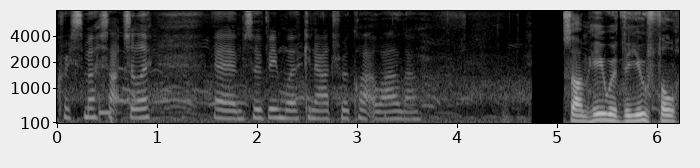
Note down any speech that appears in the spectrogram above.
Christmas actually. Um, so we've been working hard for quite a while now. So I'm here with the youthful.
